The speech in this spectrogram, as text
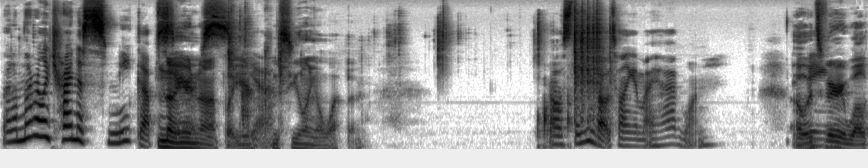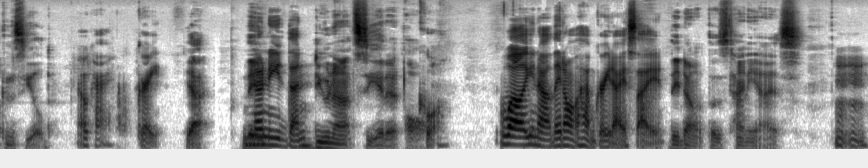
But I'm not really trying to sneak up. No, you're not, but you're yeah. concealing a weapon. I was thinking about telling him I had one. Oh, it's very well concealed. Okay, great. They no need then. Do not see it at all. Cool. Well, you know, they don't have great eyesight. They don't. Those tiny eyes. Mm-mm.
